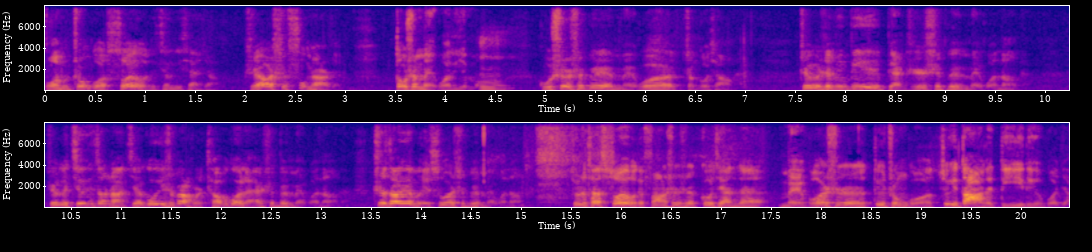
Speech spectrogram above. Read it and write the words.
我们中国所有的经济现象，只要是负面的，都是美国的阴谋。嗯，股市是被美国整够呛的，这个人民币贬值是被美国弄的，这个经济增长结构一时半会儿调不过来是被美国弄的，制造业萎缩是被美国弄的，就是它所有的方式是构建在美国是对中国最大的敌意的一个国家，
